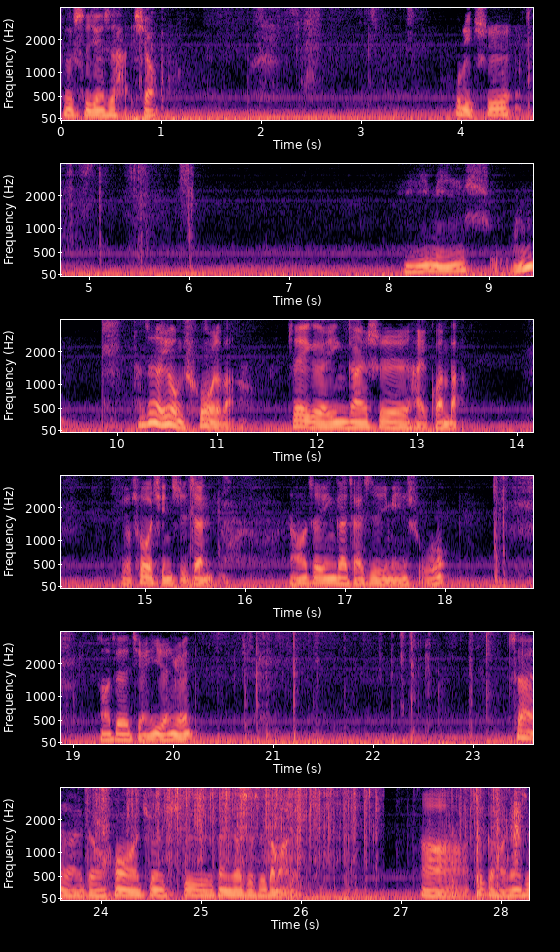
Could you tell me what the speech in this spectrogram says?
这个事件是海啸。护理师、移民署，嗯，他这个用错了吧？这个应该是海关吧？有错请指正。然后这应该才是移民署，然后这是检疫人员。再来的话就是看一下这是干嘛的啊？这个好像是。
